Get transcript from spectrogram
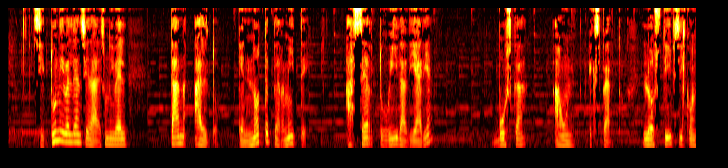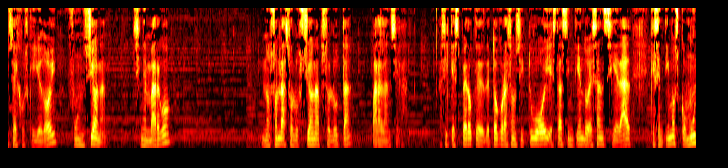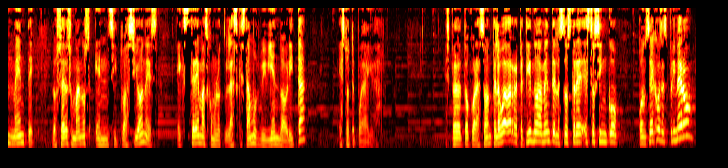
si tu nivel de ansiedad es un nivel tan alto que no te permite hacer tu vida diaria, busca a un experto. Los tips y consejos que yo doy funcionan. Sin embargo, no son la solución absoluta para la ansiedad. Así que espero que de todo corazón, si tú hoy estás sintiendo esa ansiedad que sentimos comúnmente los seres humanos en situaciones extremas como las que estamos viviendo ahorita, esto te puede ayudar. Espero de todo corazón. Te lo voy a repetir nuevamente estos, tres, estos cinco consejos. Es primero,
